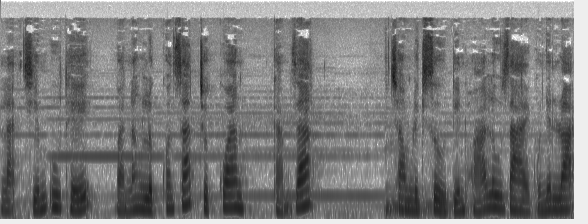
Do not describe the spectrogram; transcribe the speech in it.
lại chiếm ưu thế và năng lực quan sát trực quan, cảm giác. Trong lịch sử tiến hóa lâu dài của nhân loại,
